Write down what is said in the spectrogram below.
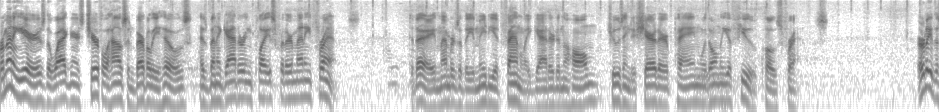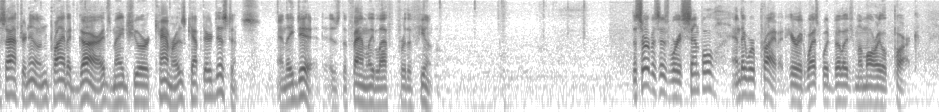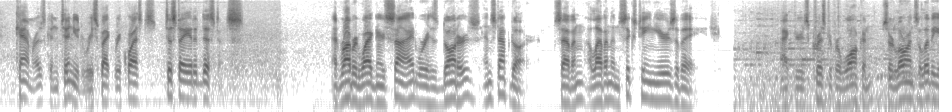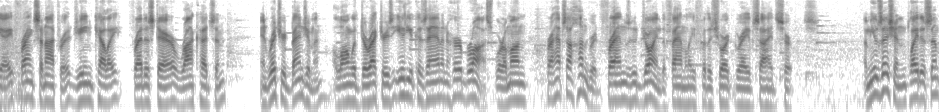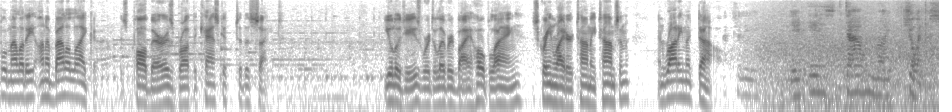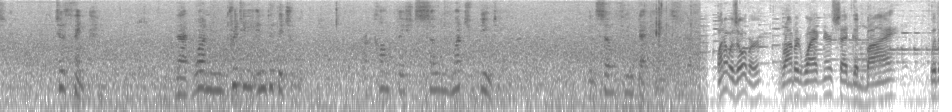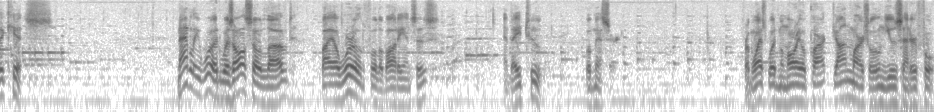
For many years, the Wagners' cheerful house in Beverly Hills has been a gathering place for their many friends. Today, members of the immediate family gathered in the home, choosing to share their pain with only a few close friends. Early this afternoon, private guards made sure cameras kept their distance, and they did as the family left for the funeral. The services were simple and they were private here at Westwood Village Memorial Park. Cameras continue to respect requests to stay at a distance. At Robert Wagner's side were his daughters and stepdaughter, 7, 11, and 16 years of age. Actors Christopher Walken, Sir Laurence Olivier, Frank Sinatra, Gene Kelly, Fred Astaire, Rock Hudson, and Richard Benjamin, along with directors Elia Kazan and Herb Ross, were among perhaps a hundred friends who joined the family for the short graveside service. A musician played a simple melody on a balalaika as pallbearers brought the casket to the site. Eulogies were delivered by Hope Lange, screenwriter Tommy Thompson, and Roddy McDowall. Actually, it is downright joyous to think that one pretty individual accomplished so much beauty in so few decades. When it was over, Robert Wagner said goodbye with a kiss. Natalie Wood was also loved by a world full of audiences, and they too will miss her. From Westwood Memorial Park, John Marshall, News Center 4.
